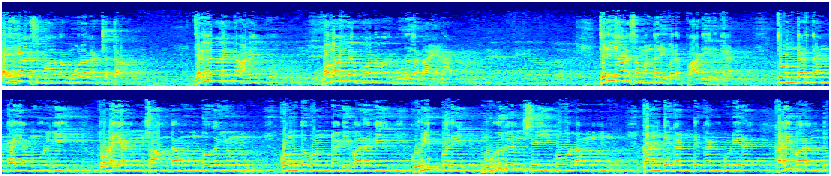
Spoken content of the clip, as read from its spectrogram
வைகாசி மாதம் மூல நட்சத்திரம். எல்லாருக்கும் அழைப்பு. முதல்ல போனவர் முருகநாயனார். திருஞான சம்பந்தர் இவரை பாடியிருக்கார். தொண்டர் தன்கய மூழ்கி துணையலும் சாந்தமும் புகையும் கொண்டு கொண்டடி பரவி குறிப்பறி முருகன் செய் கோலம் கண்டு கண்டு கண்குளிர களிபறந்து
